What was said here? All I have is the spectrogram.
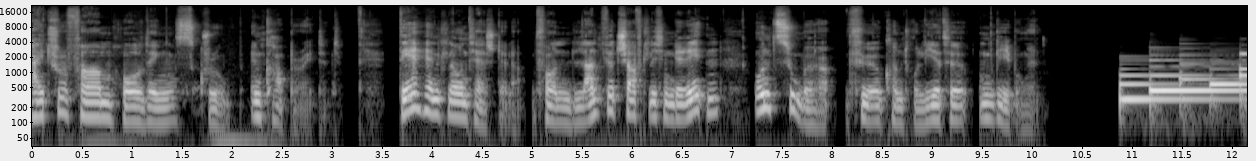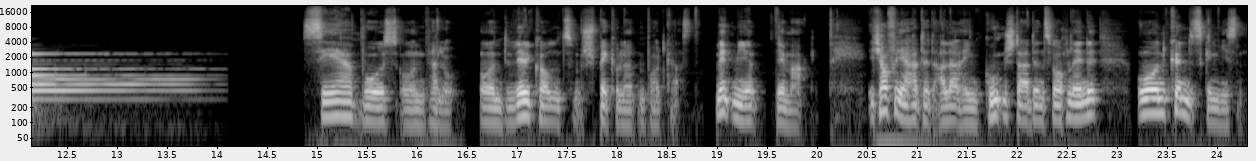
Hydrofarm Holdings Group Incorporated. Der Händler und Hersteller von landwirtschaftlichen Geräten und Zubehör für kontrollierte Umgebungen. Servus und hallo und willkommen zum Spekulanten Podcast mit mir, dem Marc. Ich hoffe, ihr hattet alle einen guten Start ins Wochenende und könnt es genießen.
